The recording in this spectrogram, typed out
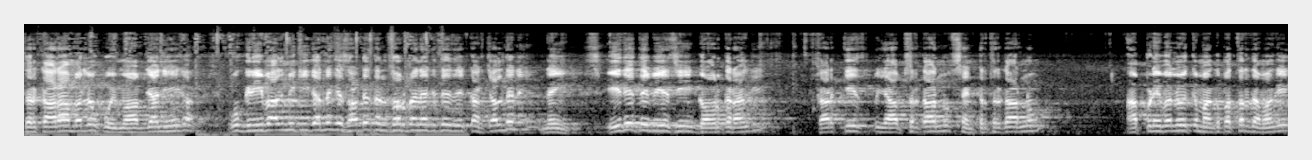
ਸਰਕਾਰਾਂ ਵੱਲੋਂ ਕੋਈ ਮੁਆਵਜ਼ਾ ਨਹੀਂ ਹੈਗਾ। ਉਹ ਗਰੀਬ ਆਦਮੀ ਕੀ ਕਰਨਗੇ? 350 ਰੁਪਏ ਨਾਲ ਕਿਤੇ ਦੇ ਘਰ ਚੱਲਦੇ ਨੇ? ਨਹੀਂ। ਇਹਦੇ ਤੇ ਵੀ ਅਸੀਂ ਗੌਰ ਕਰਾਂਗੇ। ਕਰਕੇ ਪੰਜਾਬ ਸਰਕਾਰ ਨੂੰ ਸੈਂਟਰ ਸਰਕਾਰ ਨੂੰ ਆਪਣੇ ਵੱਲੋਂ ਇੱਕ ਮੰਗ ਪੱਤਰ ਦੇਵਾਂਗੇ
